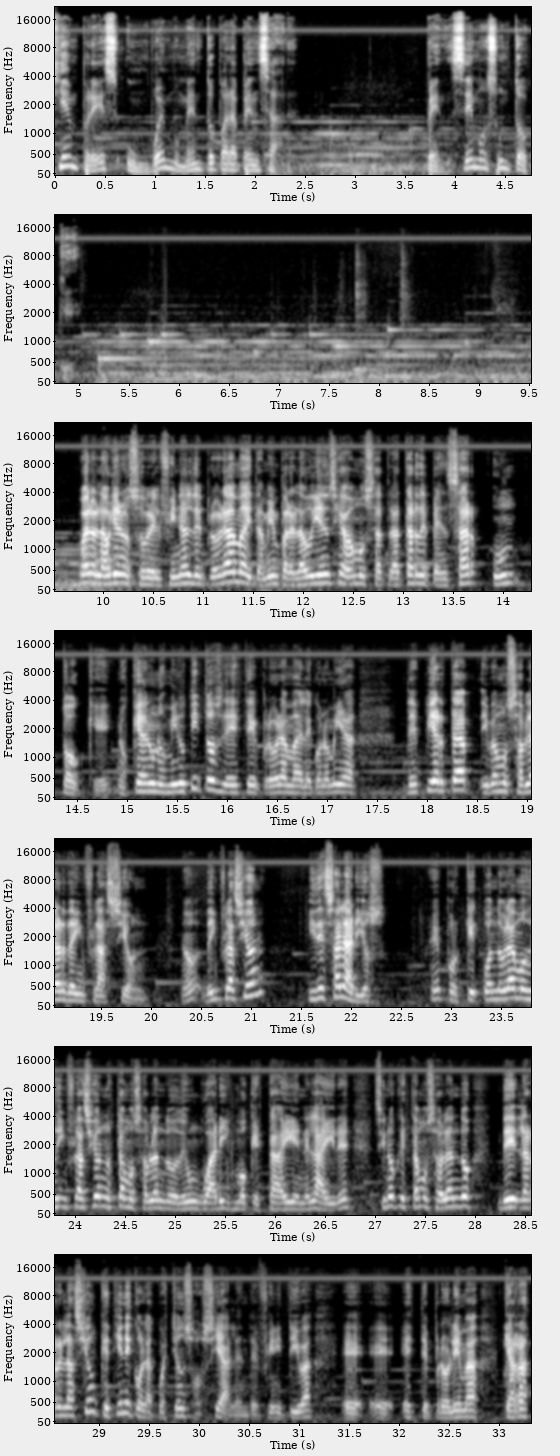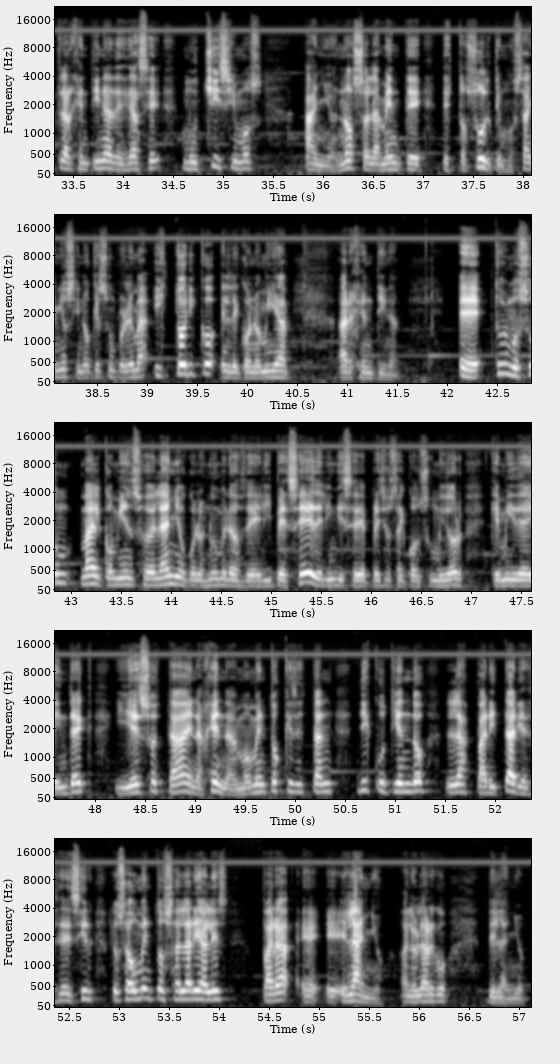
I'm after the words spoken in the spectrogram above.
siempre es un buen momento para pensar. Pensemos un toque. Bueno, Laureano, sobre el final del programa y también para la audiencia vamos a tratar de pensar un toque. Nos quedan unos minutitos de este programa de la economía despierta y vamos a hablar de inflación. ¿no? De inflación y de salarios. ¿Eh? Porque cuando hablamos de inflación no estamos hablando de un guarismo que está ahí en el aire, sino que estamos hablando de la relación que tiene con la cuestión social, en definitiva, eh, eh, este problema que arrastra Argentina desde hace muchísimos años años, no solamente de estos últimos años, sino que es un problema histórico en la economía argentina. Eh, tuvimos un mal comienzo del año con los números del IPC, del índice de precios al consumidor que mide INDEC, y eso está en agenda, en momentos que se están discutiendo las paritarias, es decir, los aumentos salariales para eh, eh, el año, a lo largo del año.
